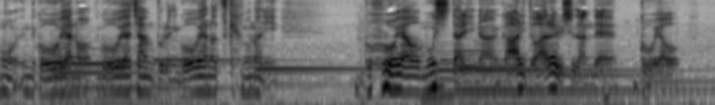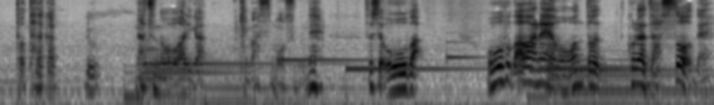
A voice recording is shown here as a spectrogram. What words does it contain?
もうゴーヤのゴーヤチャンプルにゴーヤの漬物にゴーヤを蒸したりなんかありとあらゆる手段でゴーヤをと戦う夏の終わりが来ます。もうすぐね。そして大葉。大葉はねもうほんとこれは雑草ね。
